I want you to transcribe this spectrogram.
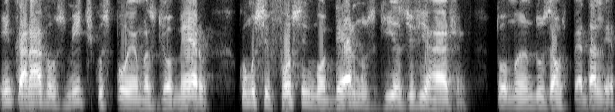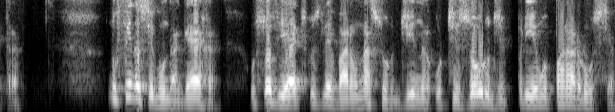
Encarava os míticos poemas de Homero como se fossem modernos guias de viagem, tomando-os ao pé da letra. No fim da Segunda Guerra, os soviéticos levaram na surdina o tesouro de Príamo para a Rússia.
